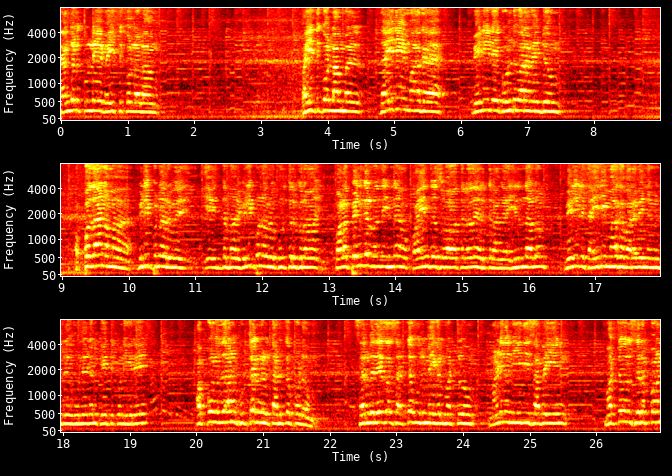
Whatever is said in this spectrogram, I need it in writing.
தங்களுக்குள்ளே வைத்துக் கொள்ளலாம். வைத்துக் கொள்ளாமல் தைரியமாக வெளியிலே கொண்டு வர வேண்டும். அப்போதான் நம்ம விழிப்புணர்வு இந்த மாதிரி விழிப்புணர்வு கொடுத்துருக்குறோம். பல பெண்கள் வந்து இன்னும் பயந்த சுபாவத்தில் தான் இருக்கிறாங்க. இருந்தாலும் வெளியில் தைரியமாக வர வேண்டும் என்று உங்களிடம் கேட்டுக்கொள்கிறேன். அப்பொழுதுதான் குற்றங்கள் தடுக்கப்படும். சர்வதேச சட்ட உரிமைகள் மற்றும் மனித நீதி சபையின் மற்றொரு சிறப்பான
